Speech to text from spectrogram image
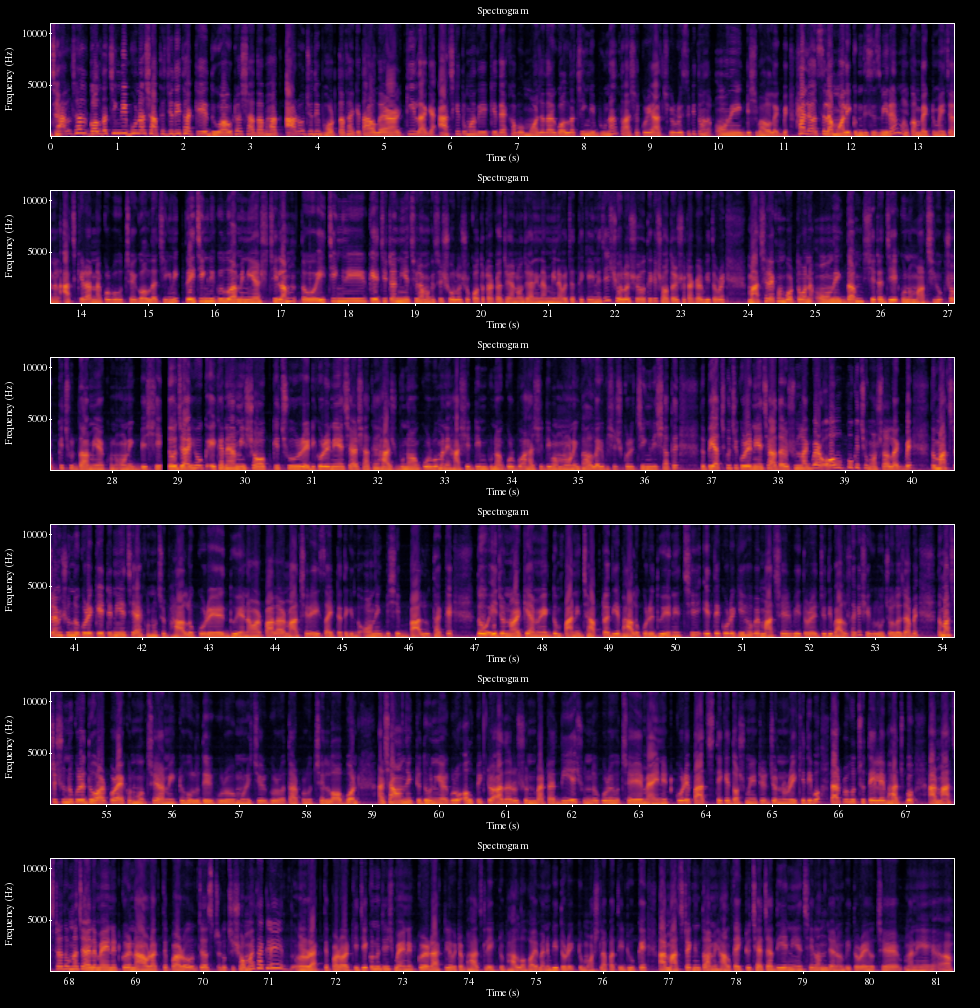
ঝাল ঝাল গলদা চিংড়ি ভুনা সাথে যদি থাকে, ধোয়া ওঠা সাদা ভাত, আরও যদি ভর্তা থাকে, তাহলে আর কি লাগে? আজকে তোমাদেরকে দেখাবো মজাদার গলদা চিংড়ি ভুনা, তো আশা করি আজকের রেসিপি তোমাদের অনেক বেশি ভালো লাগবে। হ্যালো আসসালামু আলাইকুম this is Miran welcome back to my channel আজকে রান্না করব হচ্ছে গলদা চিংড়ি। তো এই চিংড়িগুলো আমি নিয়ে আসছিলাম। তো এই চিংড়ির কেজিটা নিয়েছিল আমার কাছে ষোলোশো কত টাকা যেন, জানি না, মিনাবাজার থেকে এনেছি। ষোলোশো থেকে সতেরোশো টাকার ভিতরে। মাছের এখন বর্তমানে অনেক দাম, সেটা যে কোনো মাছই হোক সব কিছুর দামই এখন অনেক বেশি। তো যাই হোক, এখানে আমি সব কিছু রেডি করে নিয়েছি আর সাথে হাঁস ভুনাও করব মানে হাঁসের ডিম ভুনা করব। হাঁসের ডিম আমার অনেক ভালো লাগে, বিশেষ করে চিংড়ির সাথে। তো পেঁয়াজ কুচি করে নিয়েছি, আদা, রসুন লাগবে আর অল্প কিছু মশলা লাগবে। তো মাছটা আমি সুন্দর করে কেটে নিয়েছি, এখন হচ্ছে ভালো করে ধুয়ে নেওয়ার পালা। আর মাছের এই সাইডটাতে কিন্তু অনেক বেশি বালু থাকে। তো এই জন্য আর কি আমি একদম পানির ঝাপটা দিয়ে ভালো করে ধুয়ে নিচ্ছি। এতে করে কি হবে, মাছের ভিতরে যদি বালু থাকে সেগুলো চলে যাবে। তো মাছটা সুন্দর করে ধোয়ার পর এখন হচ্ছে আমি একটু হলুদের গুঁড়ো, মরিচের গুঁড়ো, তারপর হচ্ছে লবণ আর সামান্য একটু ধনিয়ার গুঁড়ো, অল্প একটু আদা, রসুন বাটা দিয়ে সুন্দর করে হচ্ছে ম্যারিনেট করে পাঁচ থেকে দশ মিনিটের জন্য রেখে দিব। তারপর হচ্ছে তেলে ভাজবো। আর মাছটা তোমরা চাইলে ম্যারিনেট করে নাও রাখতে পারো। জাস্ট হচ্ছে সময় থাকলে রাখতে পারো আর কি। যে কোনো জিনিস ম্যারিনেট করে রাখলে ওটা ভাজলে একটু ভালো হয়। মানে ভিতরে একটু মশলাপাতি ঢুকে। আর মাছটা কিন্তু আমি হালকা একটু ছেঁচা দিয়ে নিয়েছিলাম যেন ভিতরে হচ্ছে মানে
